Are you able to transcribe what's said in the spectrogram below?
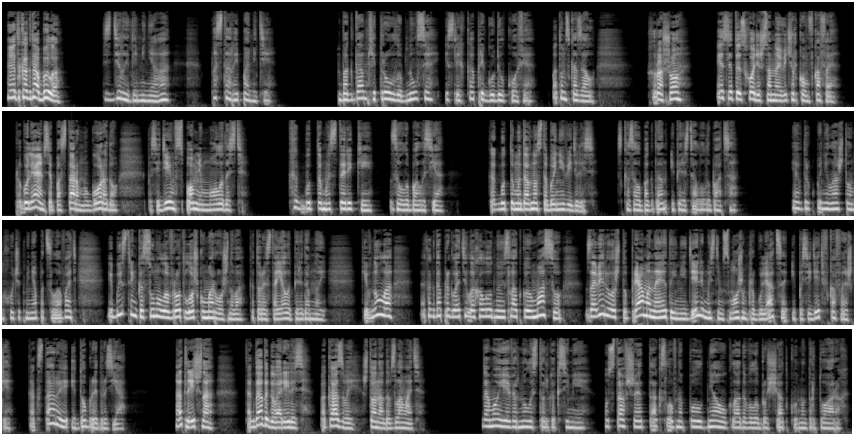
Это когда было? Сделай для меня, а? По старой памяти. Богдан хитро улыбнулся и слегка пригубил кофе. Потом сказал, «Хорошо, если ты сходишь со мной вечерком в кафе. Прогуляемся по старому городу, посидим, вспомним молодость». «Как будто мы старики», — заулыбалась я. «Как будто мы давно с тобой не виделись», — сказал Богдан и перестал улыбаться. Я вдруг поняла, что он хочет меня поцеловать, и быстренько сунула в рот ложку мороженого, которое стояло передо мной. Кивнула, а когда проглотила холодную и сладкую массу, заверила, что прямо на этой неделе мы с ним сможем прогуляться и посидеть в кафешке, как старые и добрые друзья. «Отлично. Тогда договорились. Показывай, что надо взломать». Домой я вернулась только к семи, уставшая так, словно полдня укладывала брусчатку на тротуарах.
